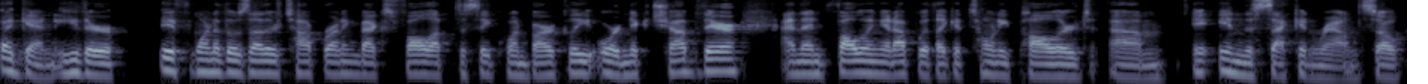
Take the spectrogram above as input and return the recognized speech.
again either if one of those other top running backs fall up to Saquon Barkley or Nick Chubb there, and then following it up with like a Tony Pollard um, in the second round. So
